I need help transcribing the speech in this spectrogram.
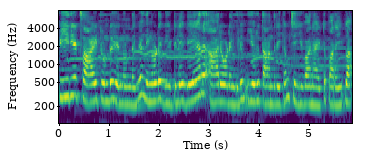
പീരിയഡ്സ് ആയിട്ടുണ്ട് എന്നുണ്ടെങ്കിൽ നിങ്ങളുടെ വീട്ടിലെ വേറെ ആരോടെങ്കിലും ഈ ഒരു താന്ത്രികം ചെയ്യുവാനായിട്ട് പറയുക.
